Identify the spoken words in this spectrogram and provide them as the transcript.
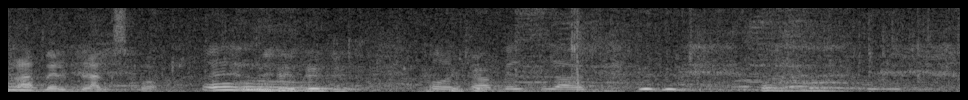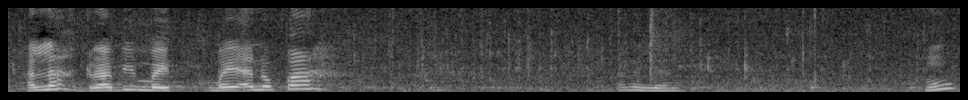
Travel vlogs po. Oh, travel vlog. Hala, grabe, may, may ano pa. Ano yan? Hmm?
